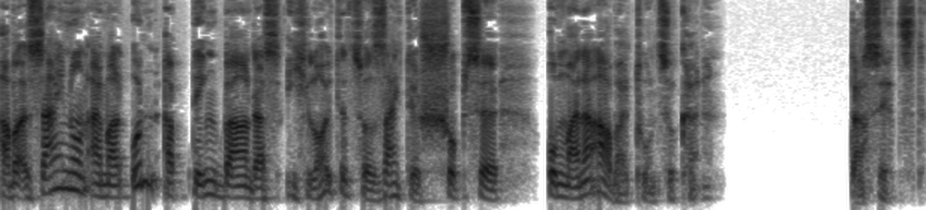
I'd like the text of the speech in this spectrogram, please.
aber es sei nun einmal unabdingbar, dass ich Leute zur Seite schubse, um meine Arbeit tun zu können. Das sitzt.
